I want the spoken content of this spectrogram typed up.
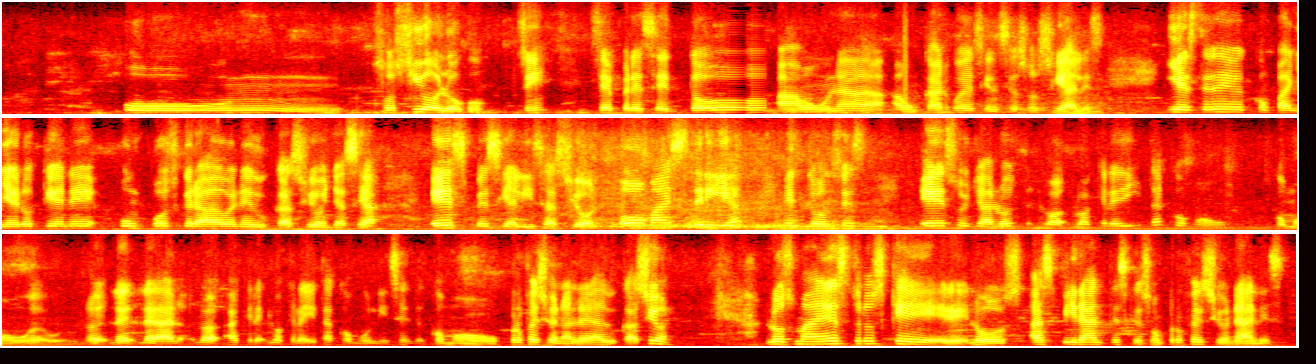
un sociólogo, ¿sí? se presentó a, una, a un cargo de ciencias sociales y este compañero tiene un posgrado en educación, ya sea especialización o maestría, entonces eso ya lo, lo, acredita como, como le, da, lo, acredita como, un, como profesional de la educación. Los maestros que, eh, los aspirantes que son profesionales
